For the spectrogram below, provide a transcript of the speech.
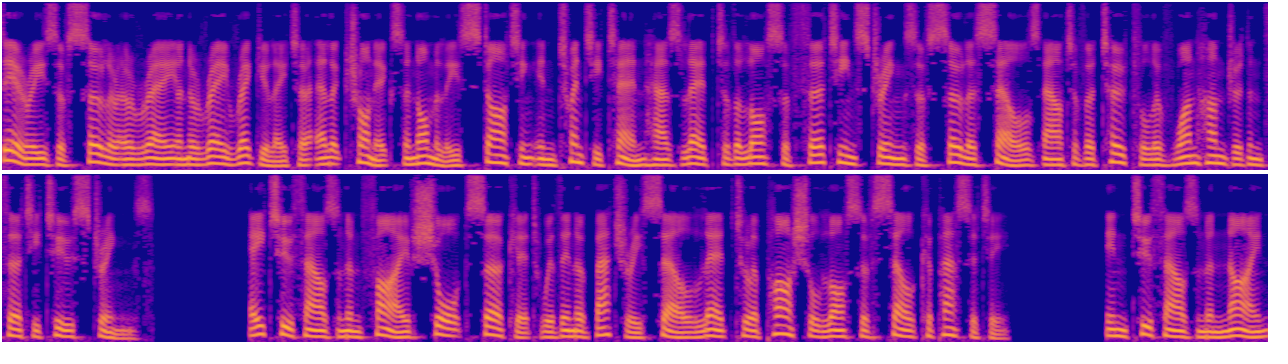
series of solar array and array regulator electronics anomalies starting in 2010 has led to the loss of 13 strings of solar cells out of a total of 132 strings. A 2005 short circuit within a battery cell led to a partial loss of cell capacity. In 2009,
